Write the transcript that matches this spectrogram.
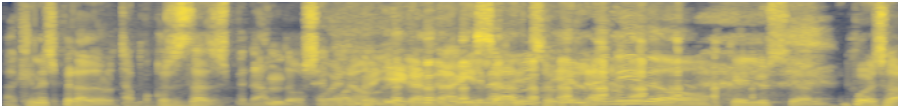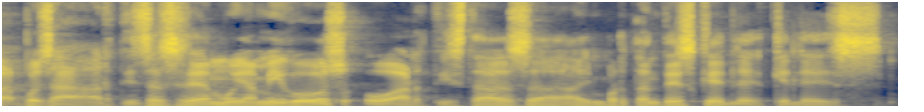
¿A quién esperado? Tampoco se estás esperando. O sea, bueno, cuando llegan te avisan. Bienvenido. Qué ilusión. Pues a, pues a artistas que sean muy amigos o artistas uh, importantes que, le, que les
